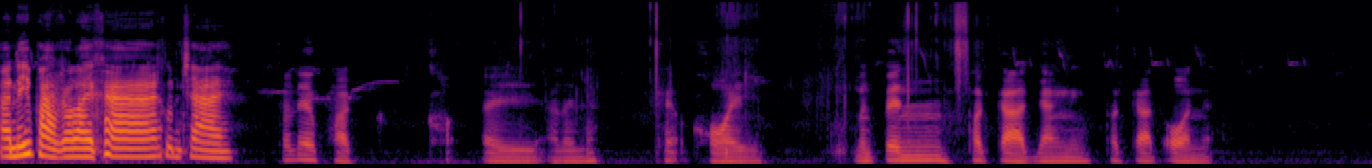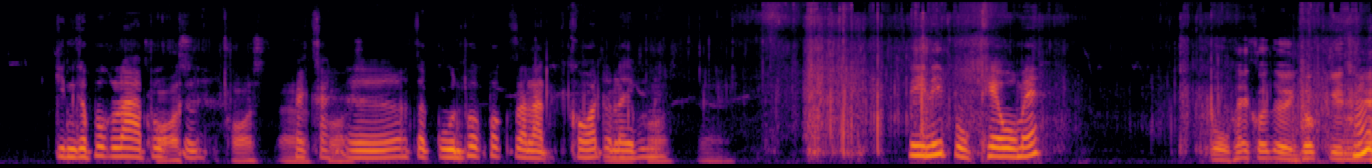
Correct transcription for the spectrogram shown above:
อันนี้ผักอะไรคะคุณชายเขาเรียกผักคไออะไรนะแค่คอย มันเป็นผักกาดอย่างหนึ่งผักกาดอ่อนเนี่ย กินกับพวกลาบคพวกอสอะไร คอสเอ่อคล้ายคอๆสเออตระกูลพวกพวกสลัดคอสอะไรพวกนี้คสใช่ปีนี้ปลูกเคลไหมปลูกให้คนอื่นเขากินไง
